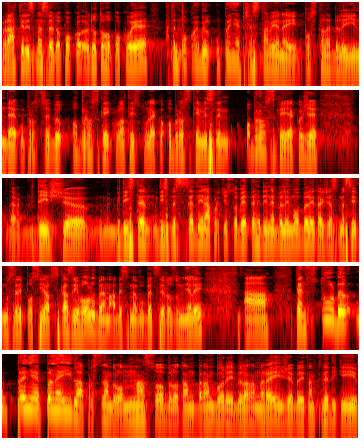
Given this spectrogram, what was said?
vrátili jsme se do, poko- do toho pokoje a ten pokoj byl úplně přestavěný. Postele byly jinde, uprostřed byl obrovský kulatý stůl, jako obrovský, myslím, obrovský, jakože eh, když, eh, když, jste, když jsme sedli naproti sobě, tehdy nebyly mobily, takže jsme si museli posílat vzkazy holubem, aby jsme vůbec si rozuměli. A ten stůl byl úplně plný jídla. Prostě tam bylo maso, bylo tam brambory, byla tam rejže, byly tam knedlíky,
